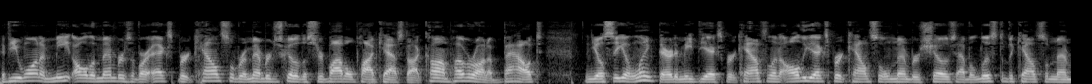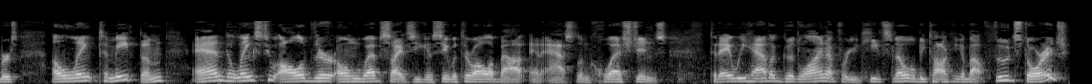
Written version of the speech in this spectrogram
If you want to meet all the members of our expert council, remember just go to the survivalpodcast.com, hover on about, and you'll see a link there to meet the expert council and all the expert council member shows have a list of the council members, a link to meet them, and links to all of their own websites so you can see what they're all about and ask them questions. Today we have a good lineup for you. Keith Snow will be talking about food storage.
